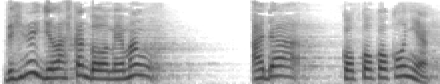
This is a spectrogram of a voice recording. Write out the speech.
Di sini dijelaskan bahwa memang ada koko-kokonya.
